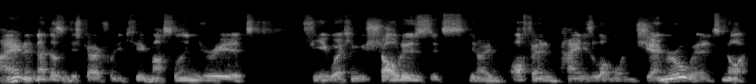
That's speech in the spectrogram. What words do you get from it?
pain. And that doesn't just go for an acute muscle injury. It's for you working with shoulders. It's you know often pain is a lot more general and it's not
